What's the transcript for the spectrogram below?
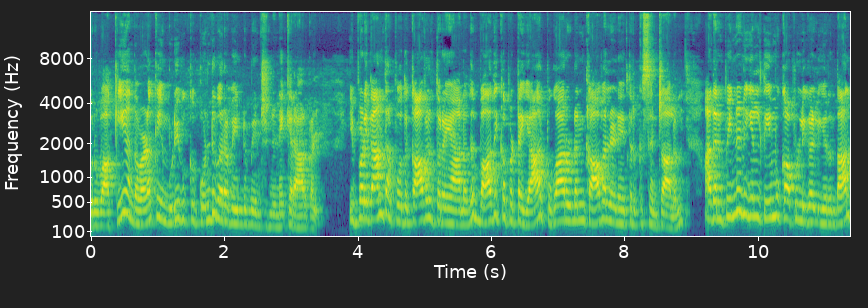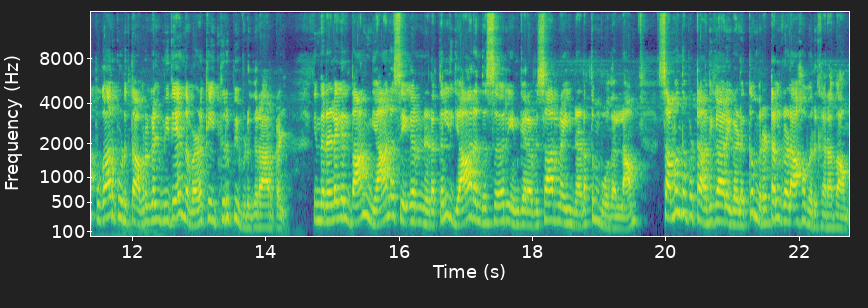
உருவாக்கி அந்த வழக்கை முடிவுக்கு கொண்டு வர வேண்டும் என்று நினைக்கிறார்கள். இப்படித்தான் தற்போது காவல்துறையானது பாதிக்கப்பட்ட யார் புகாருடன் காவல் நிலையத்திற்கு சென்றாலும் அதன் பின்னணியில் திமுக புள்ளிகள் இருந்தால் புகார் கொடுத்த அவர்கள் மீதே அந்த வழக்கை திருப்பி விடுகிறார்கள். இந்த நிலையில்தான் ஞானசேகரன் இடத்தில் யார் அந்த சார் என்கிற விசாரணை நடத்தும் போதெல்லாம் சம்பந்தப்பட்ட அதிகாரிகளுக்கு மிரட்டல்களாக வருகிறதாம்.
